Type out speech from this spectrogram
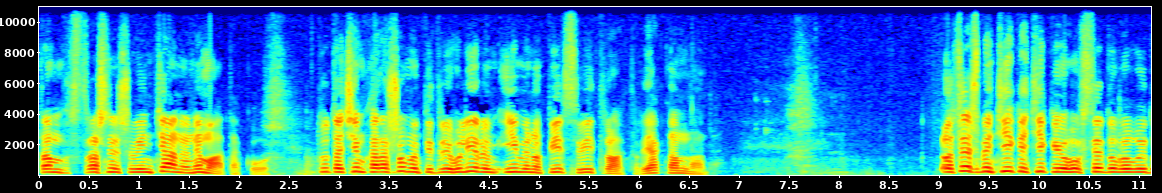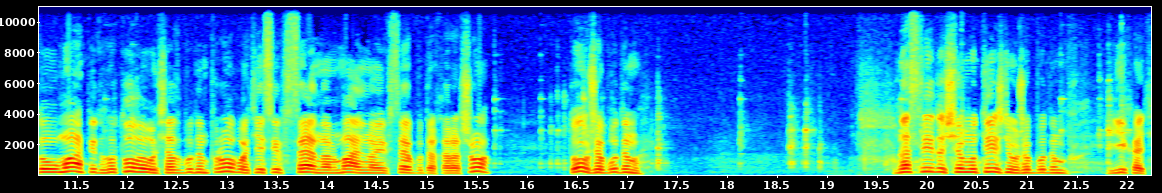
там страшне, що він тяне, нема такого. Тут а чим хорошо ми підрегулюємо іменно під свій трактор, як нам треба. Оце ж ми тільки-тільки його все довели до ума, підготовили, зараз будемо пробувати. Якщо все нормально і все буде хорошо, то вже будемо на слідчому тижні вже будемо їхати.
